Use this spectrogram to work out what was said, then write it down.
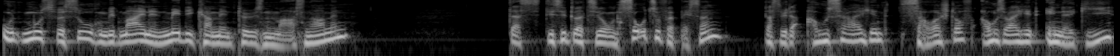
Und muss versuchen, mit meinen medikamentösen Maßnahmen dass die Situation so zu verbessern, dass wieder ausreichend Sauerstoff, ausreichend Energie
